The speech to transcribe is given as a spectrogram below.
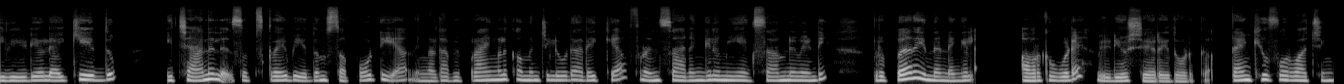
ഈ വീഡിയോ ലൈക്ക് ചെയ്തും ഈ ചാനൽ സബ്സ്ക്രൈബ് ചെയ്തും സപ്പോർട്ട് ചെയ്യുക. നിങ്ങളുടെ അഭിപ്രായങ്ങൾ കമന്റിലൂടെ അറിയിക്കുക. ഫ്രണ്ട്സ് ആരെങ്കിലും ഈ എക്സാമിന് വേണ്ടി പ്രിപ്പയർ ചെയ്യുന്നുണ്ടെങ്കിൽ അവർക്ക് കൂടെ വീഡിയോ ഷെയർ ചെയ്ത് കൊടുക്കുക. Thank for watching.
